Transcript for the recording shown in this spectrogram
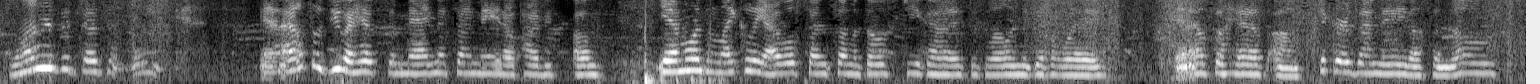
As long as it doesn't leak. And I also do, I have some magnets I made. I'll probably, um, yeah, more than likely I will send some of those to you guys as well in the giveaway. And I also have um, stickers I made. I'll send those.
